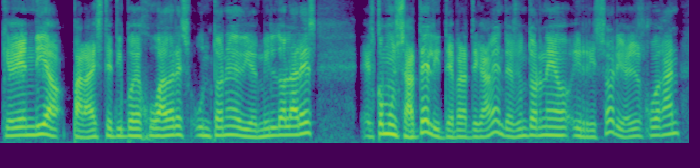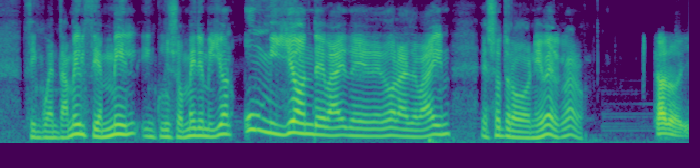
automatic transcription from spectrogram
que hoy en día para este tipo de jugadores un torneo de 10.000 dólares es como un satélite prácticamente, es un torneo irrisorio. Ellos juegan 50.000, 100.000, incluso medio millón, un millón de, de, dólares de buy-in, es otro nivel, claro. Claro, y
